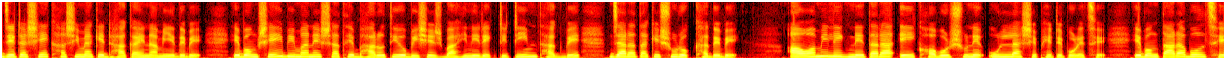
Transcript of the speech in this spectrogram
যেটা শেখ হাসিমাকে ঢাকায় নামিয়ে দেবে এবং সেই বিমানের সাথে ভারতীয় বিশেষ বাহিনীর একটি টিম থাকবে, যারা তাকে সুরক্ষা দেবে। আওয়ামী লীগ নেতারা এই খবর শুনে উল্লাসে ফেটে পড়েছে এবং তারা বলছে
